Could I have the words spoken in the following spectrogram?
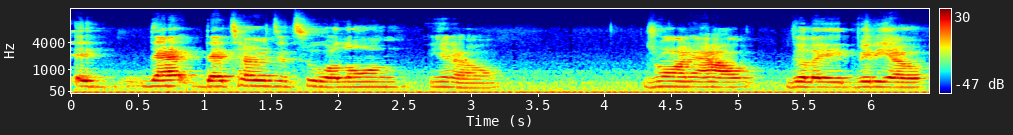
it, that, that turns into a long, you know, drawn out, delayed video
